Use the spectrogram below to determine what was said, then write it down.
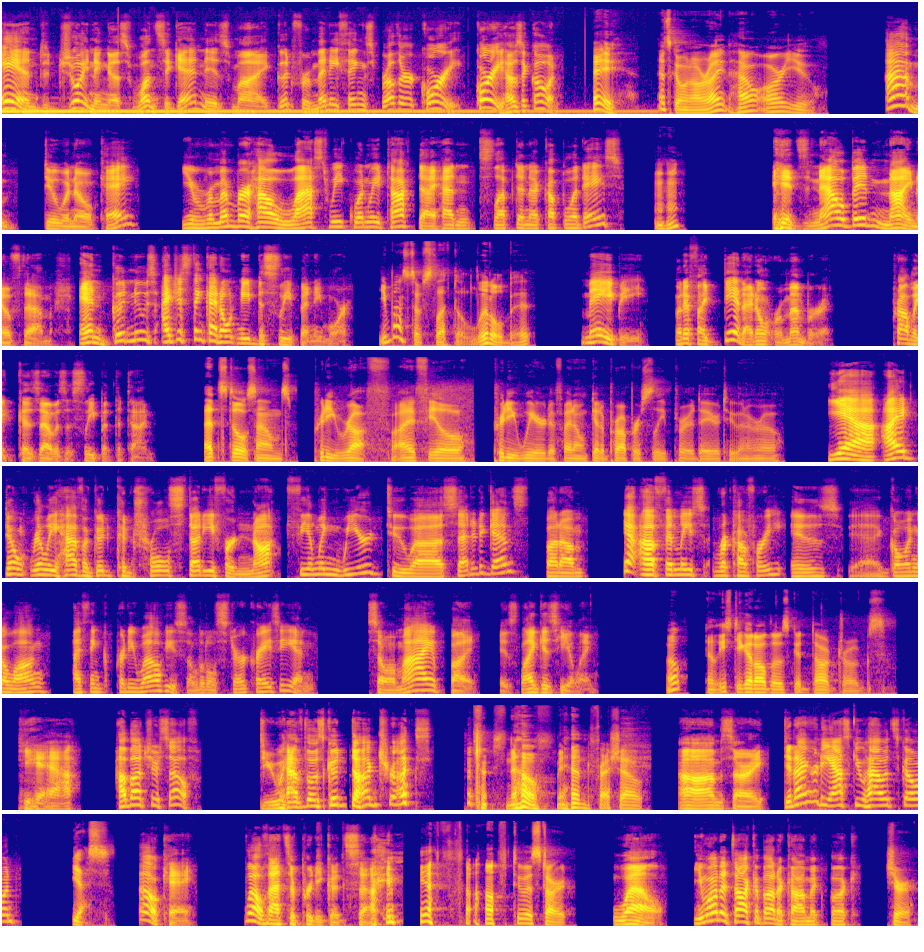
And joining us once again is my good for many things brother, Corey. Corey, how's it going? Hey, that's going all right. How are you? I'm doing okay. You remember how last week when we talked I hadn't slept in a couple of days? Mhm. It's now been nine of them. And good news, I just think I don't need to sleep anymore. You must have slept a little bit. Maybe. But if I did, I don't remember it. Probably because I was asleep at the time. That still sounds pretty rough. I feel pretty weird if I don't get a proper sleep for a day or two in a row. Yeah, I don't really have a good control study for not feeling weird to uh, set it against. But um, yeah, uh, Finley's recovery is uh, going along, I think, pretty well. He's a little stir crazy, and so am I, but his leg is healing. Well, at least you got all those good dog drugs. Yeah. How about yourself? Do you have those good dog drugs? no, man, fresh out. Uh, I'm sorry. Did I already ask you how it's going? Yes. Okay. Well, that's a pretty good sign. Yeah, off to a start. well, you want to talk about a comic book? Sure.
